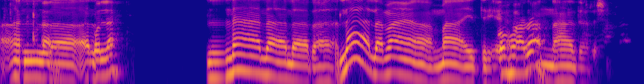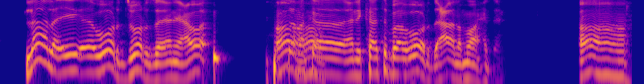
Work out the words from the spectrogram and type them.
ال- ولا؟ لا لا لا لا لا لا ما ما يدري هذا؟ عن هذا ولا شيء. لا لا إيه، Worlds Worlds يعني عوالم بس أنا آه, ك- آه. يعني كاتبها World عالم واحد يعني. آه, آه.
